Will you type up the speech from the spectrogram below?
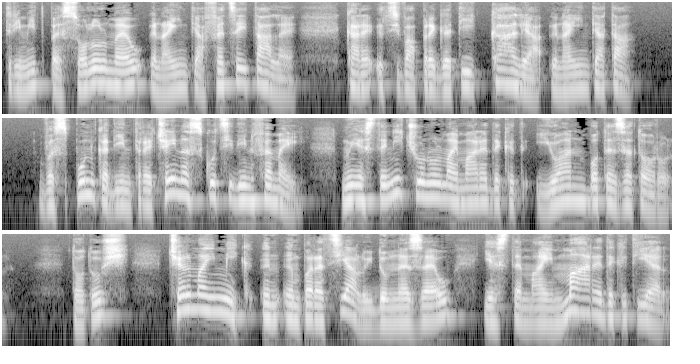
trimit pe solul meu înaintea feței tale, care îți va pregăti calea înaintea ta. Vă spun că dintre cei născuți din femei nu este niciunul mai mare decât Ioan Botezătorul. Totuși, cel mai mic în împărăția lui Dumnezeu este mai mare decât el.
